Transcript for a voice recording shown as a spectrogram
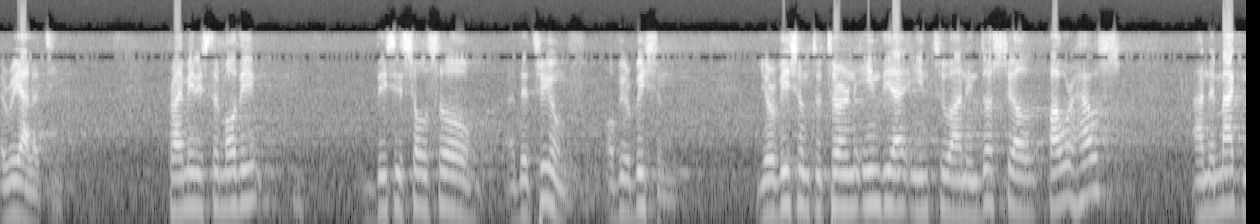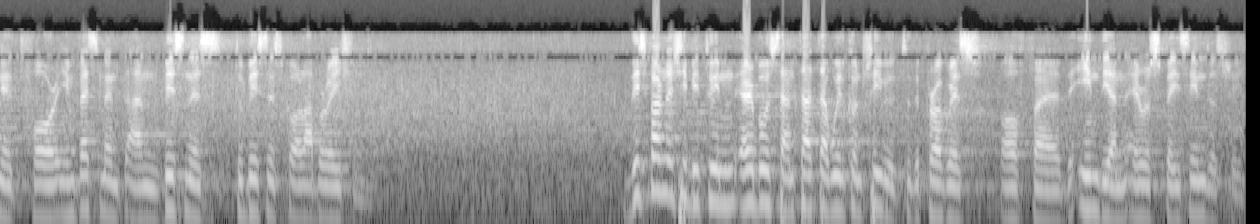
a reality. Prime Minister Modi, this is also the triumph of your vision. Your vision to turn India into an industrial powerhouse and a magnet for investment and business-to-business collaboration. This partnership between Airbus and Tata will contribute to the progress of uh, the Indian aerospace industry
